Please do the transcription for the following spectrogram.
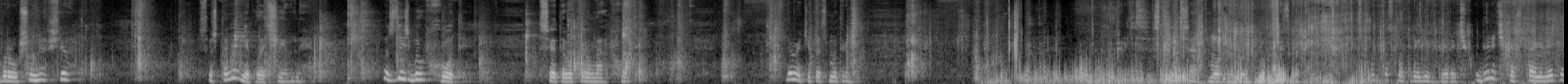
Брошено все. Состояние плачевное. Вот здесь был вход с этого крыла вход. Давайте посмотрим. С крыльца можно было. Вот посмотрели в дырочку. Дырочку оставили это,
